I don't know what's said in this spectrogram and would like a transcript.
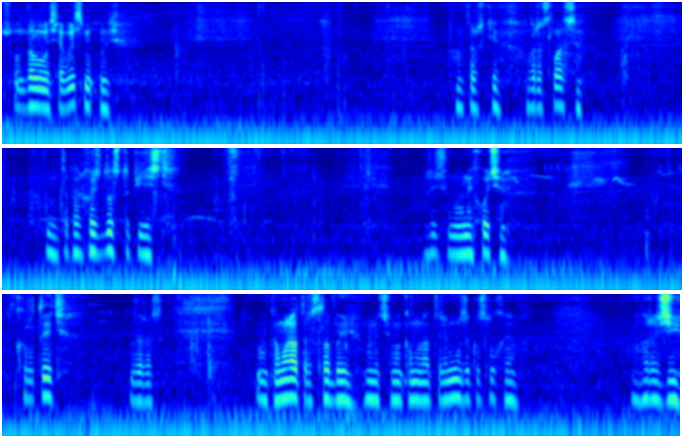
Що вдалося висмикнути. Вона трошки врослася. Ну, тепер хоч доступ є. Жить вона не хоче крутить. Зараз акумулятор слабий. Ми на цьому акумуляторі музику слухаємо в гаражі.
